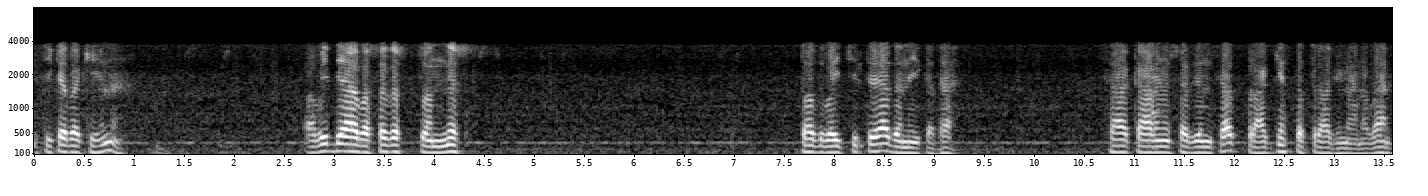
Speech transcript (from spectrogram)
टीका बाकी है ना? अविद्यावसगस्तन्य तद वैचित्र्याद अनेकधा सा कारण सर्जन सद प्राज्ञ तत्राभिमानवान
